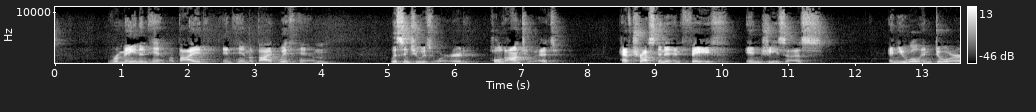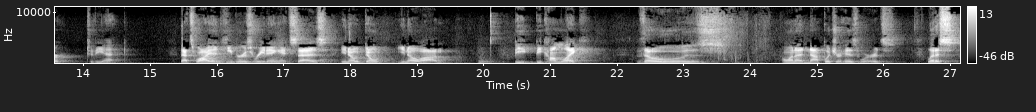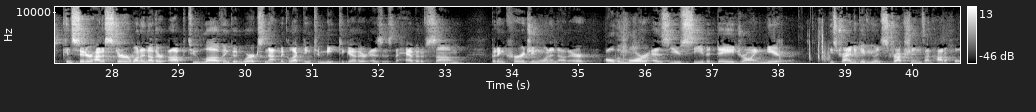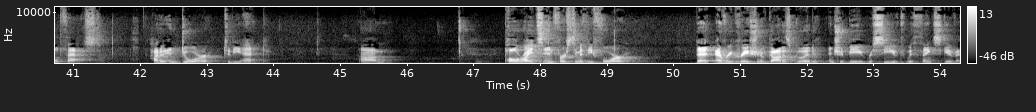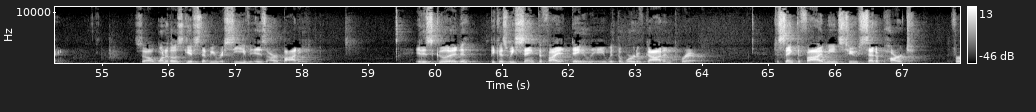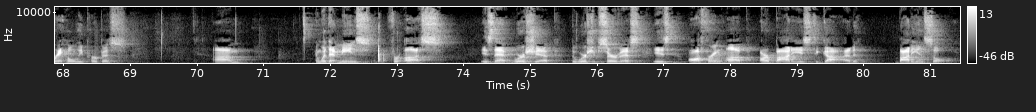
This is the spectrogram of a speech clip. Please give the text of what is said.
remain in him, abide in him, abide with him, listen to his word, hold on to it, have trust in it and faith in Jesus, and you will endure to the end. That's why in Hebrews reading it says, you know, don't, you know, um, be, become like those. I want to not butcher his words. Let us consider how to stir one another up to love and good works, not neglecting to meet together, as is the habit of some, but encouraging one another, all the more as you see the day drawing near. He's trying to give you instructions on how to hold fast, how to endure to the end. Um, Paul writes in 1 Timothy 4 that every creation of God is good and should be received with thanksgiving. So, one of those gifts that we receive is our body. It is good because we sanctify it daily with the Word of God and prayer. To sanctify means to set apart for a holy purpose. Um, and what that means for us is that worship, the worship service, is offering up our bodies to God, body and soul.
